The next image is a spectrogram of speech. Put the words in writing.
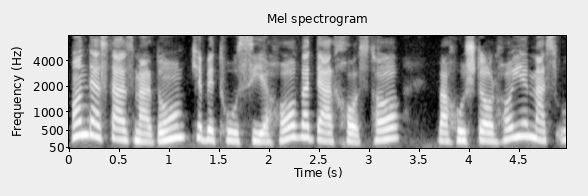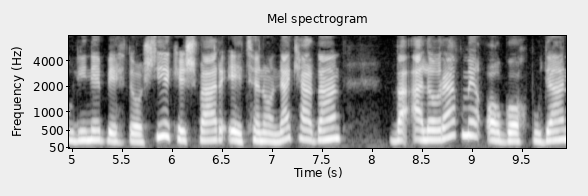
آن دسته از مردم که به توصیه ها و درخواست ها و هشدارهای مسئولین بهداشتی کشور اعتنا نکردند و علیرغم آگاه بودن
